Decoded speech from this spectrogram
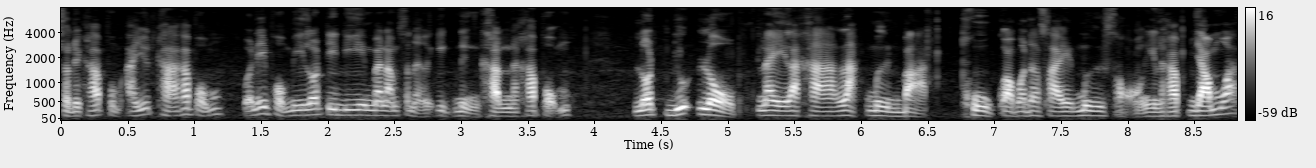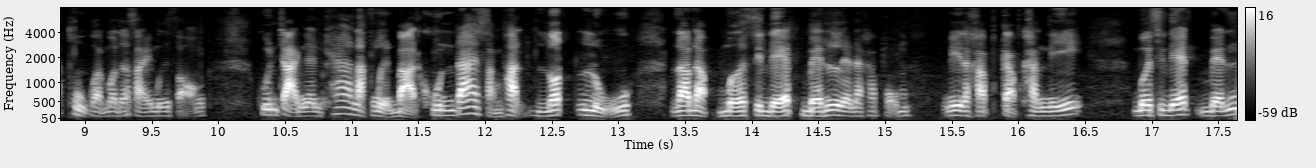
สวัสดีครับ ผมอายุทธาครับผม วันนี้ผมมีรถดีๆ มานำเสนออีกหนึ่งคันนะครับผม รถยุโรปในราคาหลักหมื่นบาท ถูกกว่ามอเตอร์ไซค์มือสองอีกนะครับ ย้ำว่าถูกกว่ามอเตอร์ไซค์มือสองคุณจ่ายเงินแค่หลักหมื่นบาท คุณได้สัมผัสรถหรูระดับ Mercedes-Benz เลยนะครับผมนี่นะครับกับคันนี้ Mercedes-Benz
